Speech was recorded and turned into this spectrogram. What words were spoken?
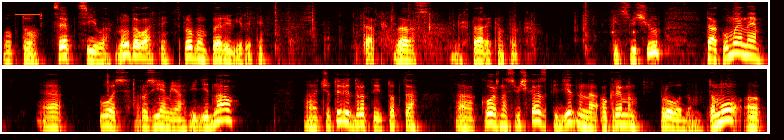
Тобто цеп ціла. Ну, давайте спробуємо перевірити. Так, зараз ліхтариком так підсвічу. Так, у мене е, ось роз'єм я від'єднав. Е, Чотири дроти. Тобто е, кожна свічка під'єднана окремим проводом. Тому е,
